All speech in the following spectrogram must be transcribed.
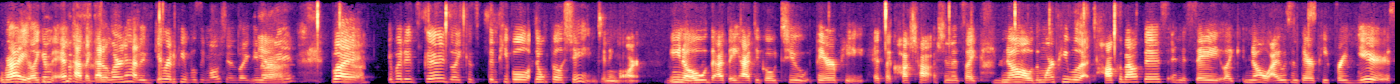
right. Like I'm an empath. I got to learn how to get rid of people's emotions. Like you know yeah. what I mean. But yeah but it's good like because then people don't feel ashamed anymore you know that they had to go to therapy it's like hush hush and it's like mm-hmm. no the more people that talk about this and to say like no i was in therapy for years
